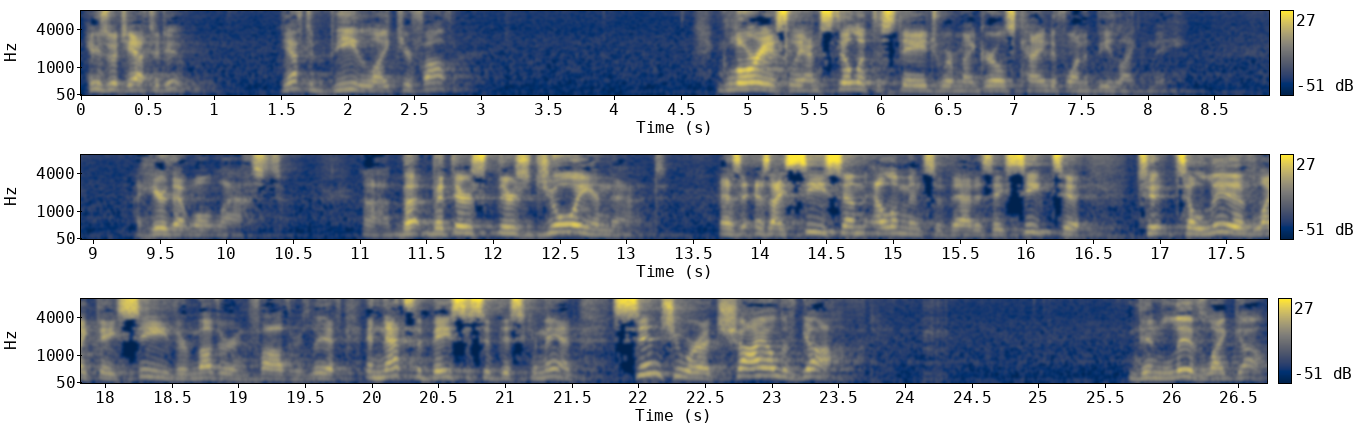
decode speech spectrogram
here's what you have to do you have to be like your father. Gloriously, I'm still at the stage where my girls kind of want to be like me. I hear that won't last. Uh, but but there's, there's joy in that as, as I see some elements of that, as they seek to, to, to live like they see their mother and father live. And that's the basis of this command. Since you are a child of God, then live like God.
